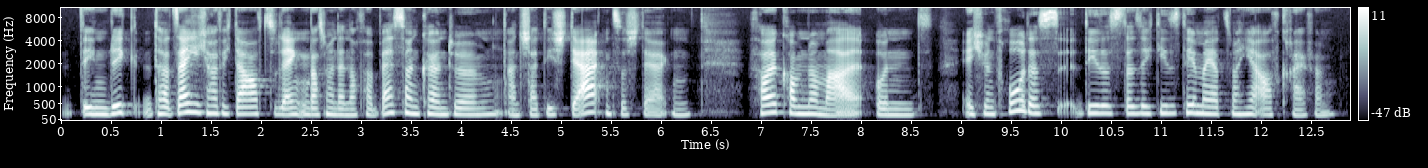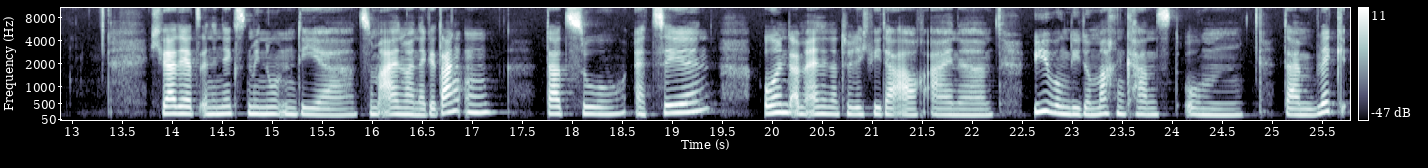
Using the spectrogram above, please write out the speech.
Den Blick tatsächlich häufig darauf zu lenken, was man denn noch verbessern könnte, anstatt die Stärken zu stärken vollkommen normal und ich bin froh, dass, dieses, dass ich dieses Thema jetzt mal hier aufgreife. Ich werde jetzt in den nächsten Minuten dir zum einen meine Gedanken dazu erzählen und am Ende natürlich wieder auch eine Übung, die du machen kannst, um deinen Blick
